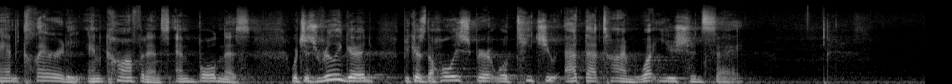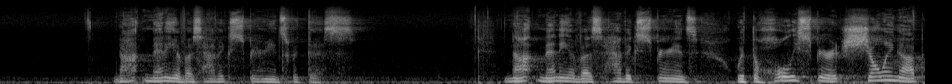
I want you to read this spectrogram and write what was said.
and clarity and confidence and boldness, which is really good because the Holy Spirit will teach you at that time what you should say. Not many of us have experience with this. Not many of us have experience with the Holy Spirit showing up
